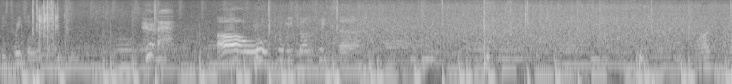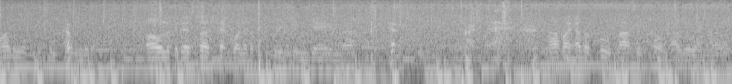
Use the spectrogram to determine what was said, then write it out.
He's tweaking, look at him. Oh, call me John Tweakster. Why, why do we have to get so crazy with it? Oh, look at this first checkpoint of the freaking game. Now if I ever fall past this point, I will end my life.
